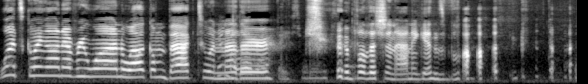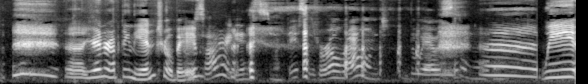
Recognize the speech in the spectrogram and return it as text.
What's going on, everyone? Welcome back to another Triple the Shenanigans vlog. uh, you're interrupting the intro, babe. I'm sorry, my face is real round the way I was sitting. Uh, we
